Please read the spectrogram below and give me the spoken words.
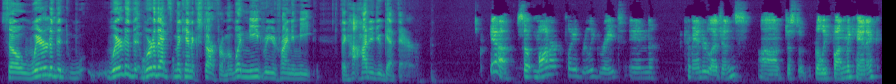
So where did the where did the, where did that mechanic start from? What need were you trying to meet? Like how, how did you get there? Yeah, so Monarch played really great in Commander Legends. Uh, just a really fun mechanic.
